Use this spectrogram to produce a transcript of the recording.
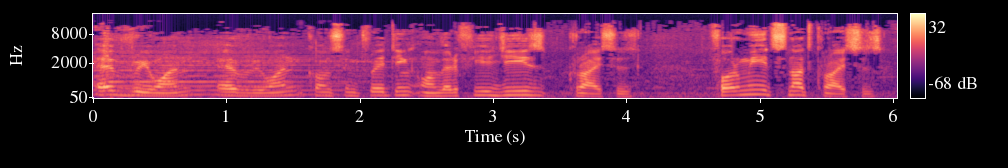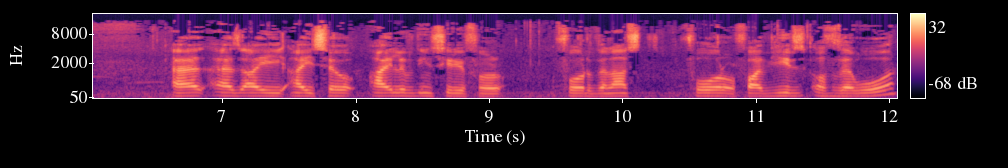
Everyone, everyone concentrating on the refugees crisis. For me, it's not crisis. As, as I, I saw, I lived in Syria for, for the last four or five years of the war,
